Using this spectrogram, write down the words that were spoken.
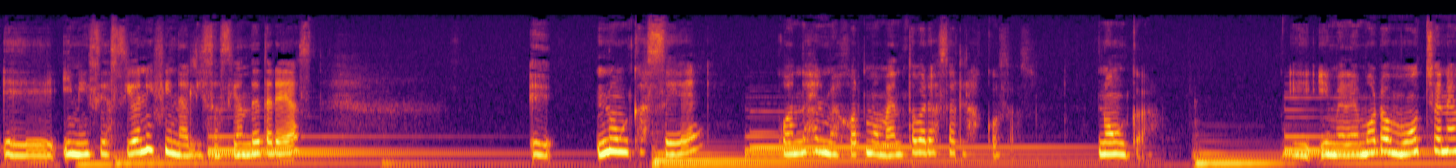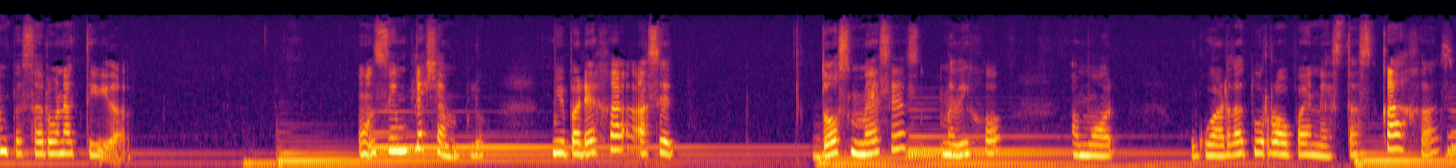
eh, iniciación y finalización de tareas, eh, nunca sé cuándo es el mejor momento para hacer las cosas. Nunca. Y, me demoro mucho en empezar una actividad. Un simple ejemplo. Mi pareja hace dos meses me dijo, amor, guarda tu ropa en estas cajas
